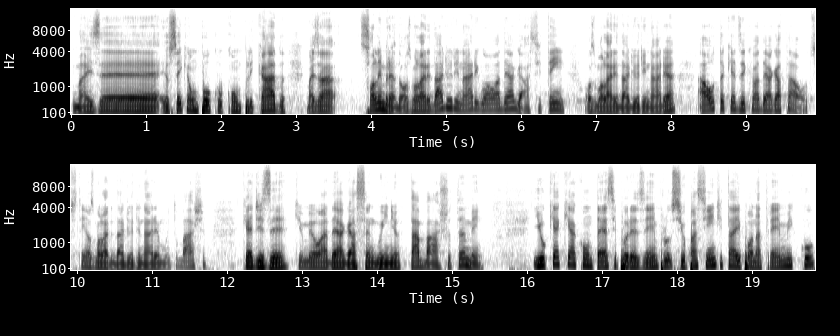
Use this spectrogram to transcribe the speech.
mas é, eu sei que é um pouco complicado, mas a só lembrando, a osmolaridade urinária é igual ao ADH. Se tem osmolaridade urinária alta, quer dizer que o ADH está alto. Se tem osmolaridade urinária muito baixa, quer dizer que o meu ADH sanguíneo está baixo também. E o que é que acontece, por exemplo, se o paciente está hiponatrêmico,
